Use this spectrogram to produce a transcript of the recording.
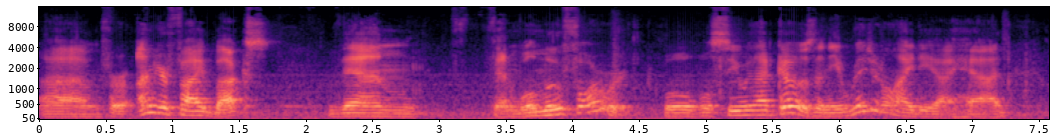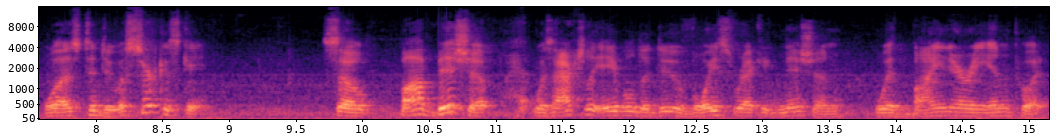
um, for under five bucks, then then we'll move forward. We'll we'll see where that goes. And the original idea I had was to do a circus game. So Bob Bishop was actually able to do voice recognition with binary input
